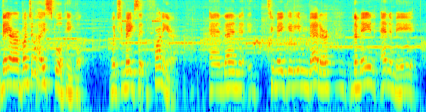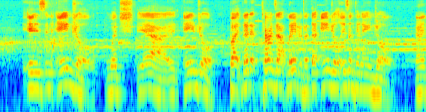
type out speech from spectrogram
they are a bunch of high school people, which makes it funnier. And then to make it even better, the main enemy is an angel, which, yeah, an angel. But then it turns out later that that angel isn't an angel. And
